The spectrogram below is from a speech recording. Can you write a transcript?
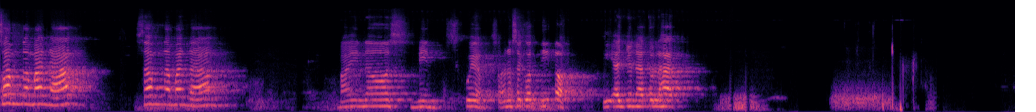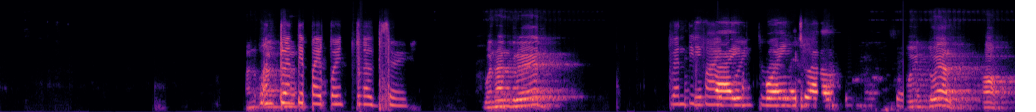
sum naman ng sum naman ng minus mean square. So, ano sagot dito? I-add nyo na ito lahat. Ano pa? 125.12, sir. 100.12. 25.12. 25.12. Oh.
